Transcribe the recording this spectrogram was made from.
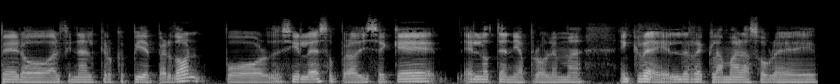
Pero al final creo que pide perdón por decirle eso, pero dice que él no tenía problema en que le reclamara sobre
